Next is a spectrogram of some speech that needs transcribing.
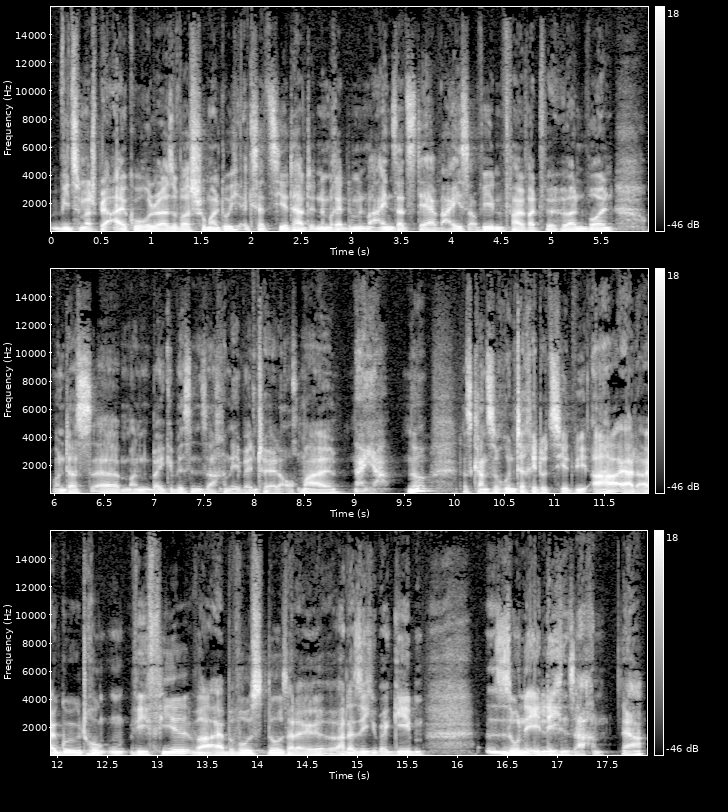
wie zum Beispiel Alkohol oder sowas schon mal durchexerziert hat in einem, mit einem Einsatz, der weiß auf jeden Fall, was wir hören wollen und dass äh, man bei gewissen Sachen eventuell auch mal, naja, ne, das Ganze runter reduziert. Wie, aha, er hat Alkohol getrunken, wie viel war er bewusstlos, hat er, hat er sich übergeben. So eine ähnlichen Sachen. Ja,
